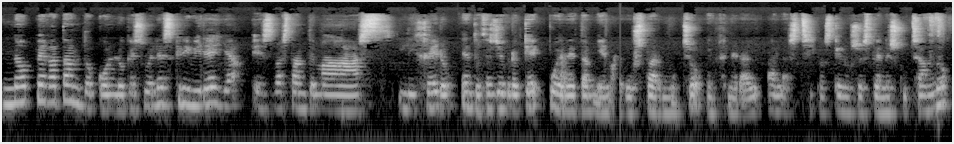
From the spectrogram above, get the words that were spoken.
no pega tanto con lo que suele escribir ella, es bastante más ligero, entonces yo creo que puede también gustar mucho en general a las chicas que nos estén escuchando.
